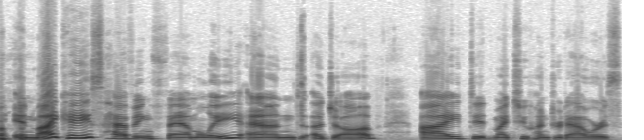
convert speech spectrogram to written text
In my case, having family and a job, I did my 200 hours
